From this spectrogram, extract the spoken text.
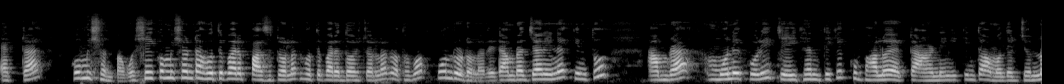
একটা কমিশন পাবো। সেই কমিশনটা হতে পারে পাঁচ ডলার হতে পারে দশ ডলার অথবা পনেরো ডলার এটা আমরা জানি না। কিন্তু আমরা মনে করি যে এইখান থেকে খুব ভালো একটা আর্নিংই কিন্তু আমাদের জন্য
